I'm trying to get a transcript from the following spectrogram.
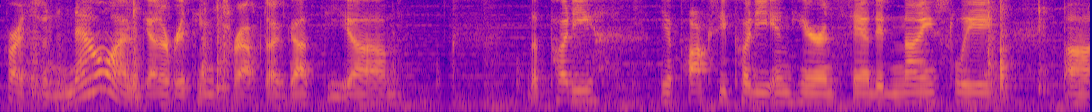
Alright, so now I've got everything prepped. I've got the, um, the putty, the epoxy putty in here and sanded nicely. Uh,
